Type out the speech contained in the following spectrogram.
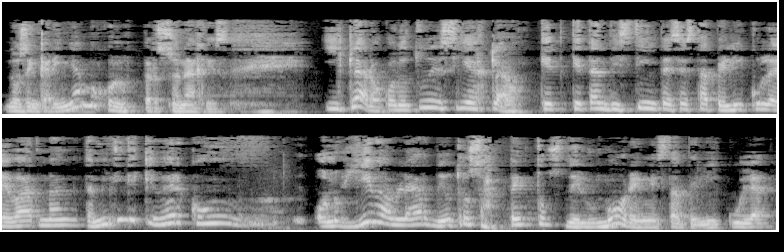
nos encariñamos con los personajes. Y claro, cuando tú decías, claro, ¿qué, qué tan distinta es esta película de Batman, también tiene que ver con o nos lleva a hablar de otros aspectos del humor en esta película,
